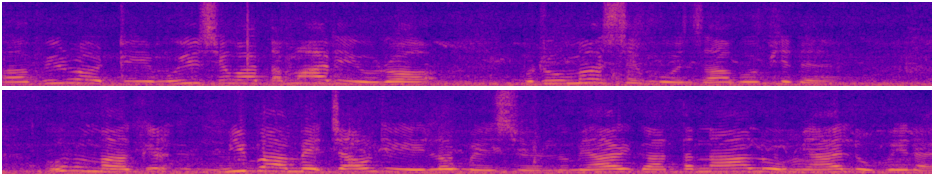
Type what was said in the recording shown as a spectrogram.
အာပြီးတော့ဒီမွေးချဝသမားတွေကိုတော့ဘယ်သူမှစိတ်ဝင်စားဖို့ဖြစ်တယ်ဥပမာမိဘမဲ့အကြောင်းတွေလုပ်မယ်ဆိုရင်လူများကတနာလို့အများကြီးလုပ်ပေးတာ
